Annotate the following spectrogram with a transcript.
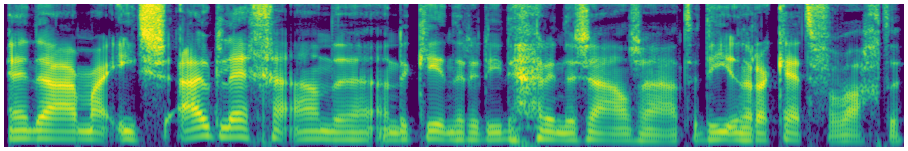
En daar maar iets uitleggen aan de, aan de kinderen die daar in de zaal zaten, die een raket verwachten.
